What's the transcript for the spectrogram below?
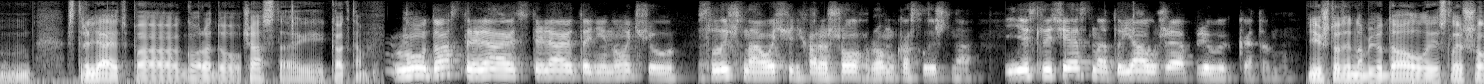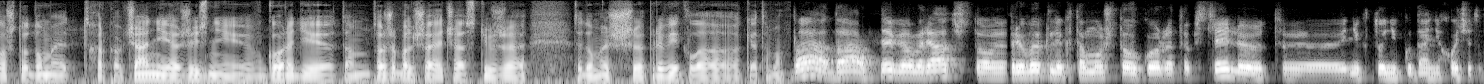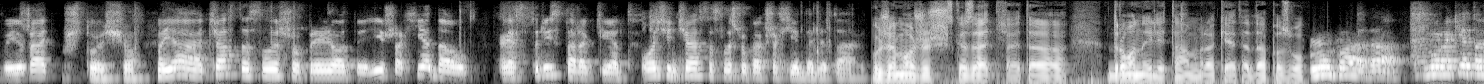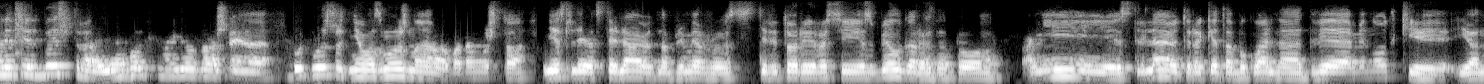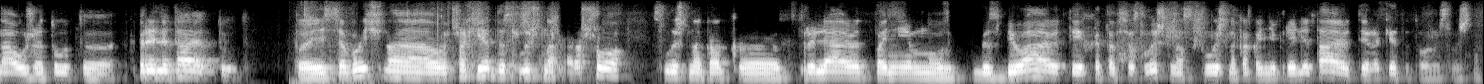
Стреляют по городу часто, и как там? Ну да, стреляют, стреляют они ночью. Слышно очень хорошо, громко слышно. Если честно, то я уже привык к этому. И что ты наблюдал и слышал, что думают харьковчане о жизни в городе? Там тоже большая часть уже, ты думаешь, привыкла к этому? Да, да, все говорят, что привыкли к тому, что город обстреливают, э, никто никуда не хочет выезжать. Что еще? Но я часто слышу прилеты и шахедов, С-300 ракет. Очень часто слышу, как шахеды летают. Уже можешь сказать, это дрон или там ракета, да, по звуку? Ну да, да. Ну ракета летит быстро, и обычно ее даже услышать невозможно, потому что если стреляют, например, с территории России, с Белгорода, то они стреляют, и ракета буквально две минутки, и она уже тут э, прилетает тут. То есть обычно шахеды слышно хорошо, слышно, как э, стреляют по ним, ну, сбивают их, это все слышно, слышно, как они прилетают, и ракеты тоже слышно.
